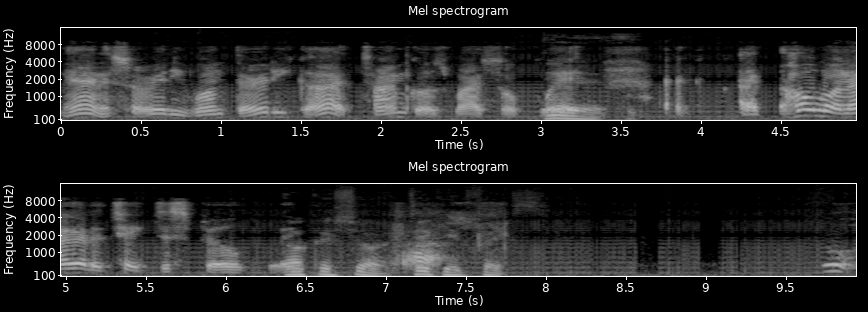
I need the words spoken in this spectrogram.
Man, it's already 1.30. God, time goes by so quick. Yeah. I, I, hold on, I gotta take this pill. Quick. Okay, sure. Take it ah. first. Ooh,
